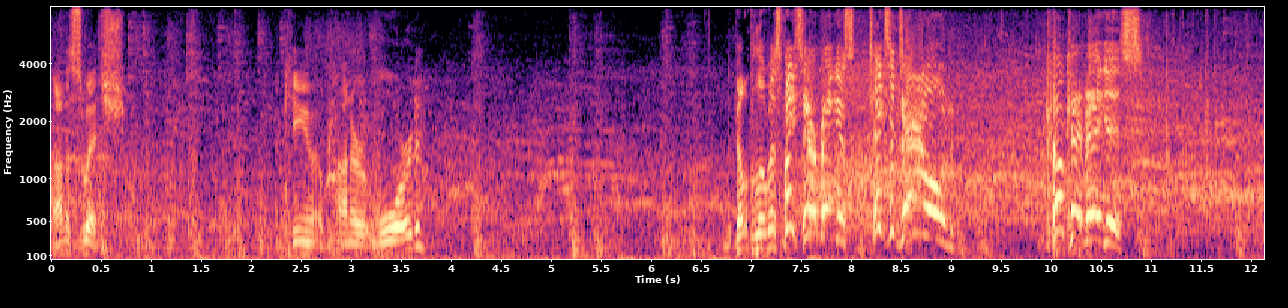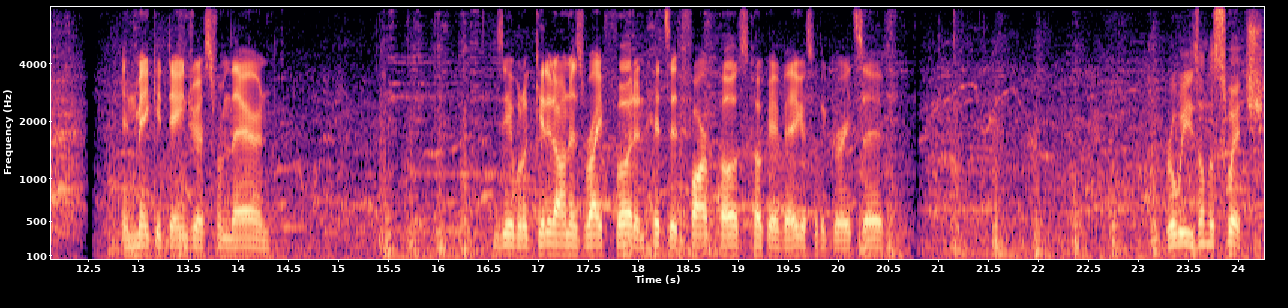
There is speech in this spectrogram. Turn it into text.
On the switch. Akeem O'Connor Ward. The build up a little bit of space here. Vegas takes it down. Koke Vegas. And make it dangerous from there. And he's able to get it on his right foot and hits it far post. Koke Vegas with a great save. Ruiz on the switch.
